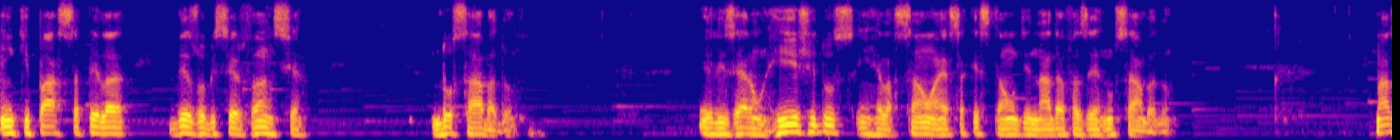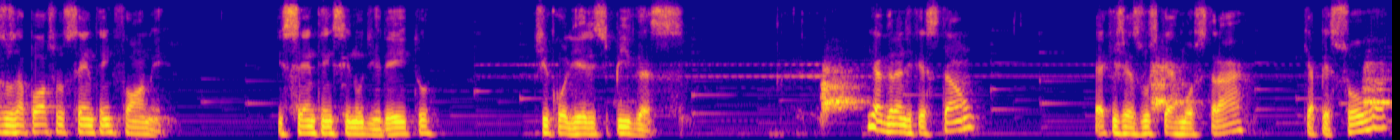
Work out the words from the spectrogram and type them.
em que passa pela desobservância do sábado. Eles eram rígidos em relação a essa questão de nada fazer no sábado. Mas os apóstolos sentem fome e sentem-se no direito de colher espigas. E a grande questão é que Jesus quer mostrar que a pessoa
